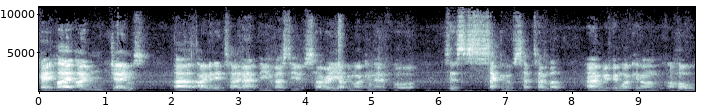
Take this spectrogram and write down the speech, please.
Okay, hi, I'm James. Uh, I'm an intern at the University of Surrey. I've been working there for since the 2nd of September, and we've been working on a whole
